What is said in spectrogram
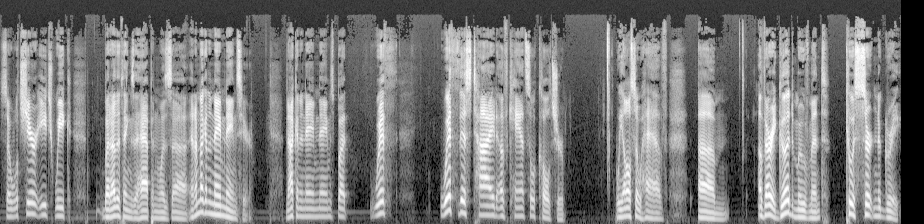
So we'll cheer each week. But other things that happened was, uh, and I'm not gonna name names here. I'm not gonna name names, but with with this tide of cancel culture, we also have um, a very good movement to a certain degree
